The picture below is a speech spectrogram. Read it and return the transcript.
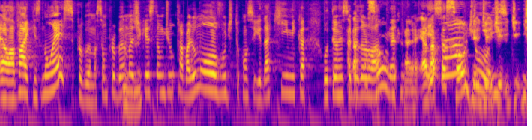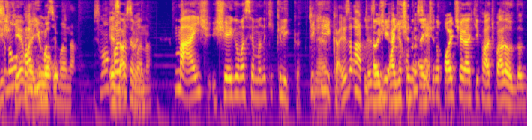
ela Vikings, não é esses problemas, são problemas uhum. de questão de um trabalho novo, de tu conseguir dar química, o teu recebedor adaptação, lá. Né, cara? É adaptação Exato. de, de, de, de, isso esquema. Não e uma semana. Isso não ocorre uma semana. Mas chega uma semana que clica. Que né? clica, exato. Então a gente, a, gente não, pode chegar aqui e falar, tipo, ah, não,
